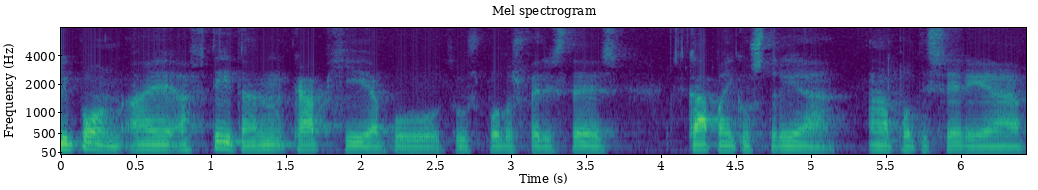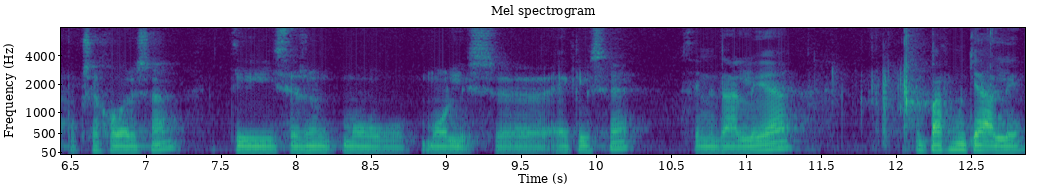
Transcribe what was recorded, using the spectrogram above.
Λοιπόν, ε, αυτοί ήταν κάποιοι από τους ποδοσφαιριστές K23 από τη σέρια που ξεχώρισαν τη σεζόν που μόλις ε, έκλεισε στην Ιταλία. Υπάρχουν και άλλοι.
